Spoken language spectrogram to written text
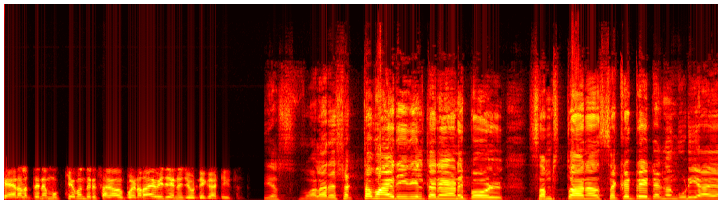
കേരളത്തിന്റെ മുഖ്യമന്ത്രി സഖാവ് പിണറായി വിജയനും ചൂണ്ടിക്കാട്ടിയിട്ടുണ്ട്. യെസ് വളരെ ശക്തമായ രീതിയിൽ തന്നെയാണ് ഇപ്പോൾ സംസ്ഥാന സെക്രട്ടേറിയറ്റ് അംഗം കൂടിയായ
